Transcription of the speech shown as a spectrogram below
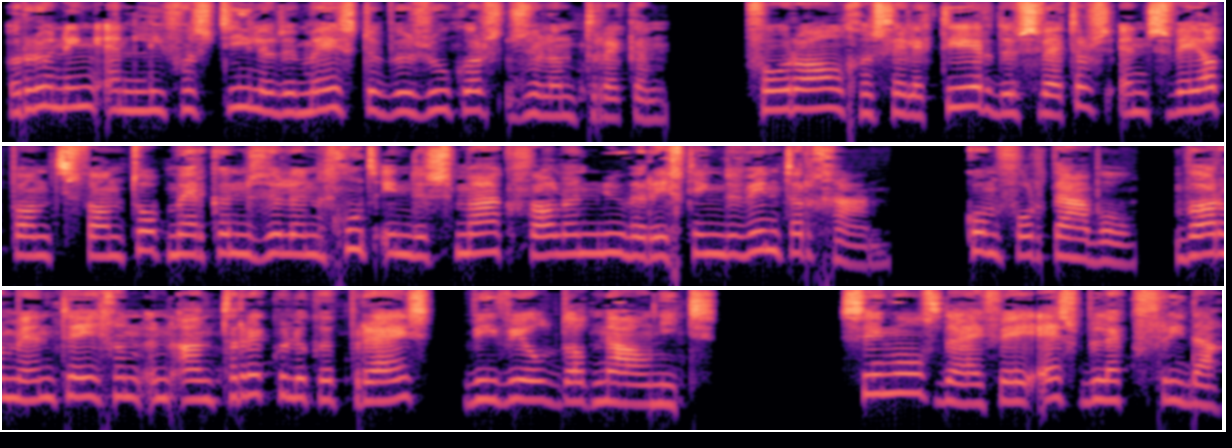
running en lieve stielen de meeste bezoekers zullen trekken. Vooral geselecteerde sweaters en sweatpants van topmerken zullen goed in de smaak vallen nu we richting de winter gaan. Comfortabel, warm en tegen een aantrekkelijke prijs, wie wil dat nou niet? Singles Day vs Black Friday.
